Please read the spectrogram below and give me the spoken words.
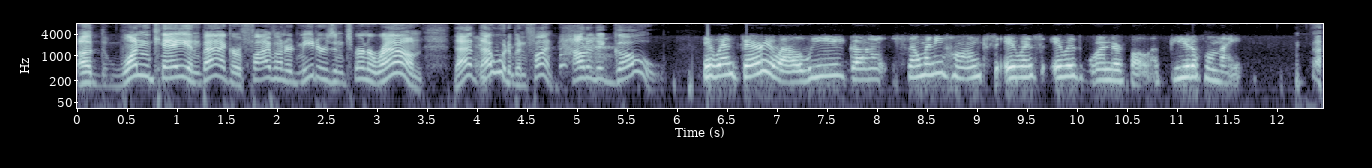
Uh, 1K and back or 500 meters and turn around. That that would have been fun. How did it go? It went very well. We got so many honks. It was it was wonderful. A beautiful night.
